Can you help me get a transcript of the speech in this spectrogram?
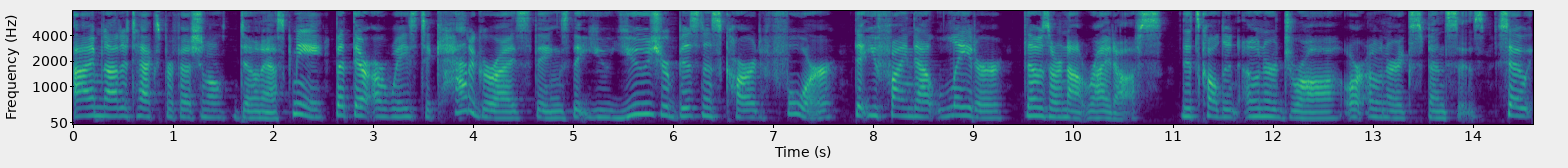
I'm not a tax professional, don't ask me, but there are ways to categorize things that you use your business card for that you find out later those are not write offs. It's called an owner draw or owner expenses. So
